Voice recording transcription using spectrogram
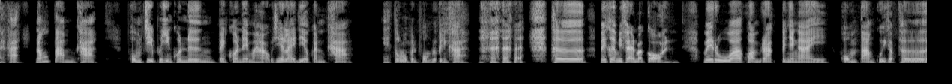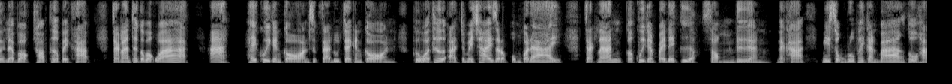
นะคะ น้องต่ำค่ะ ผมจีบผู้หญิงคนหนึ่งเป็นคนในมหาวิทยาลัยเดียวกันค่ะเอ๊ะตกลงเป็นผมหรือเป็นค่ะ เธอไม่เคยมีแฟนมาก่อน ไม่รู้ว่าความรักเป็นยังไง ผมตามคุยกับเธอ และบอกชอบเธอไปครับ จากนั้นเธอก็บอกว่าอะให้คุยกันก่อน ศึกษาดูใจกันก่อน เผื่อว่าเธออาจจะไม่ใช่สำหรับผมก็ได้ จากนั้นก็คุยกันไปได้เกือบสองเดือนนะคะ มีส่งรูปให้กันบ้าง โทรหา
